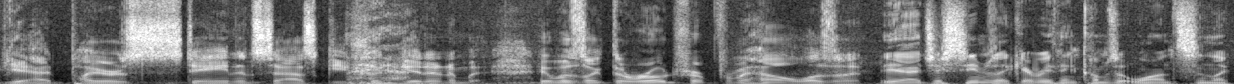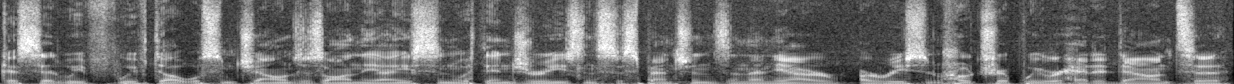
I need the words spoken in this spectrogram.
you had players staying in Sask. You couldn't yeah. get in them. It was like the road trip from hell, wasn't it? Yeah, it just seems like everything comes at once. And like I said, we've we've dealt with some challenges on the ice and with injuries and suspensions. And then yeah, our, our recent road trip, we were headed down to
